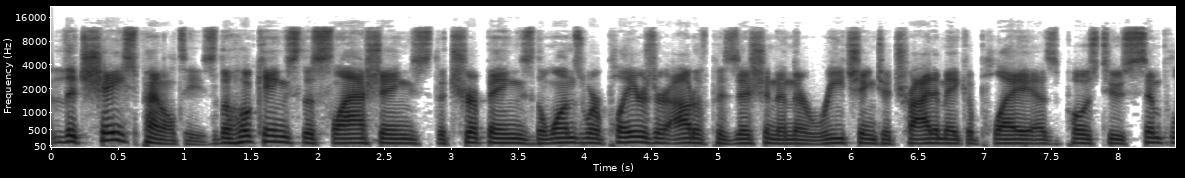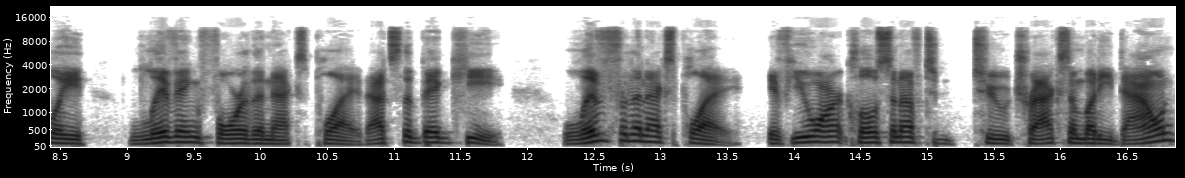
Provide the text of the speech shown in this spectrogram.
the chase penalties, the hookings, the slashings, the trippings, the ones where players are out of position and they're reaching to try to make a play as opposed to simply living for the next play. That's the big key. Live for the next play. If you aren't close enough to to track somebody down,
